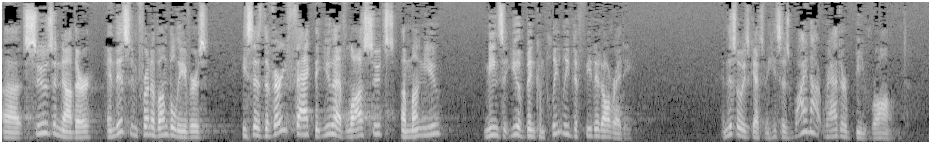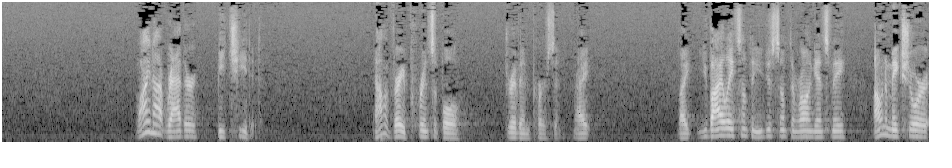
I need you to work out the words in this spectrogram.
uh, sues another, and this in front of unbelievers. He says, the very fact that you have lawsuits among you means that you have been completely defeated already. And this always gets me. He says, why not rather be wronged? Why not rather be cheated? Now, I'm a very principle driven person, right? Like, you violate something, you do something wrong against me, I want to make sure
